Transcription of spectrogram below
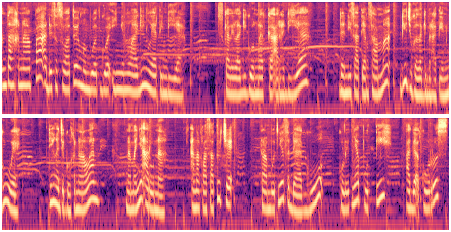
entah kenapa ada sesuatu yang membuat gue ingin lagi ngeliatin dia. Sekali lagi gue ngeliat ke arah dia, dan di saat yang sama dia juga lagi merhatiin gue. Dia ngajak gue kenalan. Namanya Aruna, anak kelas 1 C. Rambutnya sedagu, kulitnya putih, agak kurus,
